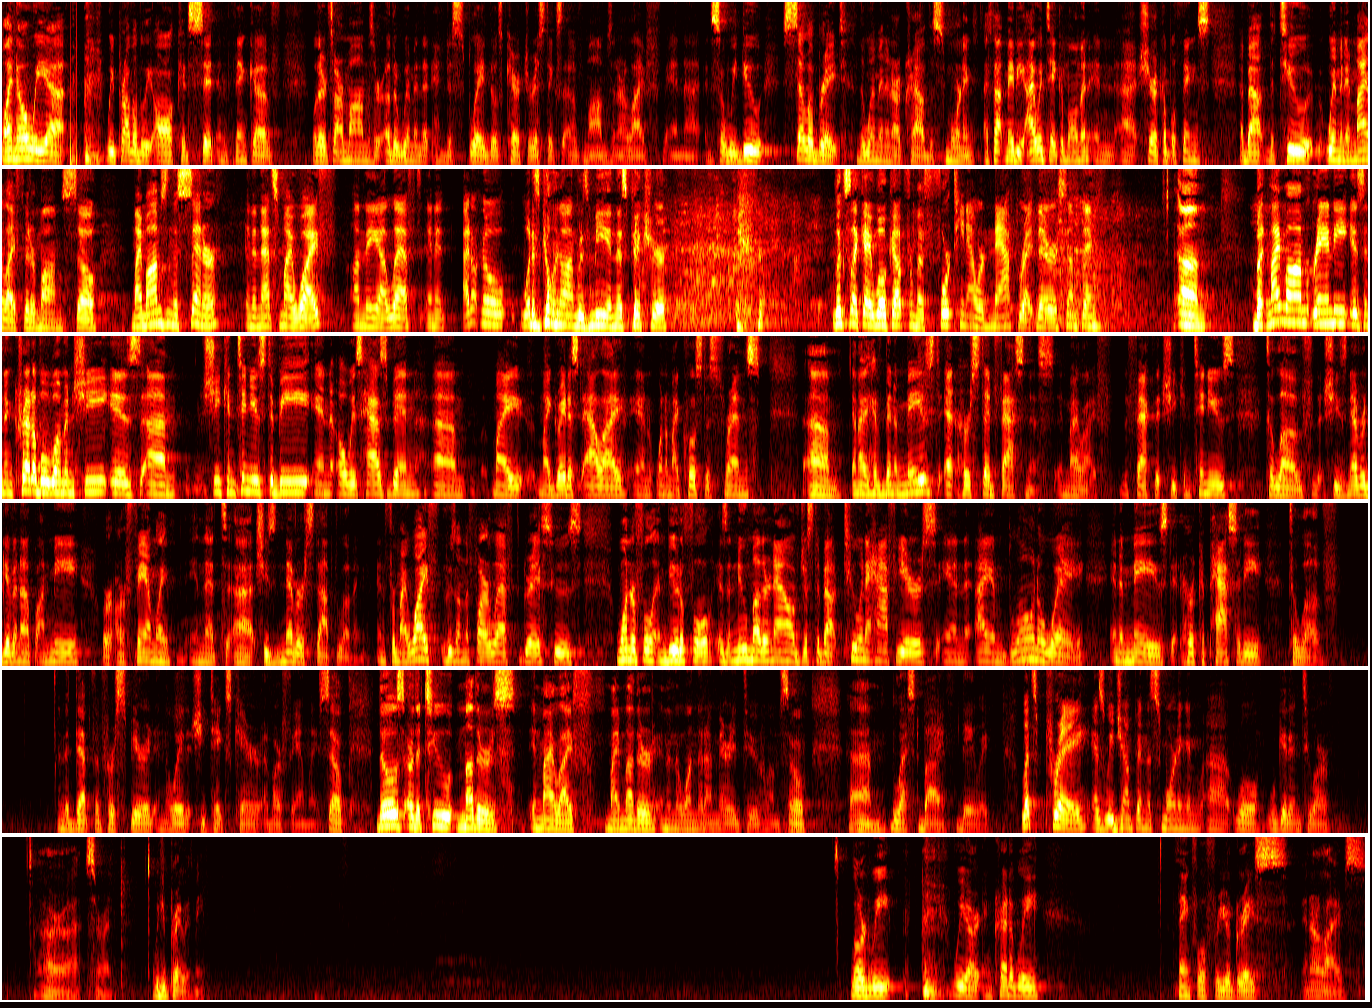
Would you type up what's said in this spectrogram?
Well, I know we, uh, we probably all could sit and think of whether it's our moms or other women that have displayed those characteristics of moms in our life. And, uh, and so we do celebrate the women in our crowd this morning. I thought maybe I would take a moment and uh, share a couple things about the two women in my life that are moms. So my mom's in the center, and then that's my wife on the uh, left. And it, I don't know what is going on with me in this picture. Looks like I woke up from a 14 hour nap right there or something. Um, but my mom, Randy, is an incredible woman. She is, um, she continues to be and always has been um, my, my greatest ally and one of my closest friends. Um, and I have been amazed at her steadfastness in my life. The fact that she continues to love, that she's never given up on me or our family, and that uh, she's never stopped loving. And for my wife, who's on the far left, Grace, who's wonderful and beautiful, is a new mother now of just about two and a half years, and I am blown away and amazed at her capacity to love and the depth of her spirit and the way that she takes care of our family. So, those are the two mothers in my life my mother, and then the one that I'm married to, who I'm so um, blessed by daily. Let's pray as we jump in this morning, and uh, we'll, we'll get into our, our uh, sermon. Would you pray with me? Lord, we, we are incredibly thankful for your grace in our lives.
